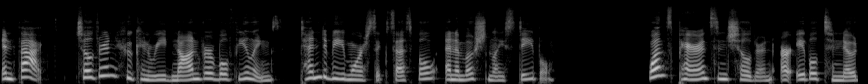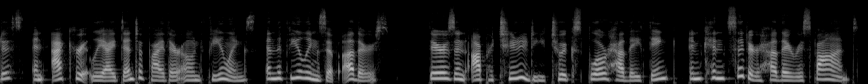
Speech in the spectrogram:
In fact, children who can read nonverbal feelings tend to be more successful and emotionally stable. Once parents and children are able to notice and accurately identify their own feelings and the feelings of others, there is an opportunity to explore how they think and consider how they respond.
